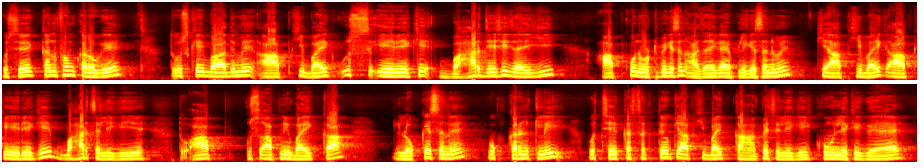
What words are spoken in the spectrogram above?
उसे कंफर्म करोगे। तो उसके बाद में आपकी बाइक उस एरिया के बाहर जैसी जाएगी, आपको नोटिफिकेशन आ जाएगा एप्लीकेशन में कि आपकी बाइक आपके एरिया के बाहर चली गई है। तो आप उस अपनी बाइक का लोकेशन है, वो करंटली वो चेक कर सकते हो कि आपकी बाइक कहाँ पे चली गई, कौन लेके गया है।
